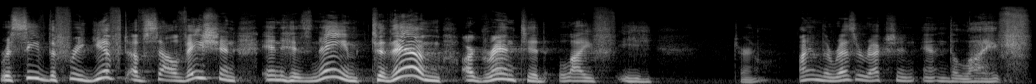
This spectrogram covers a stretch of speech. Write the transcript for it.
receive the free gift of salvation in His name, to them are granted life eternal. I am the resurrection and the life.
